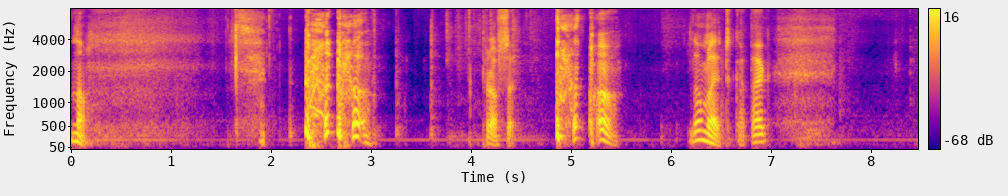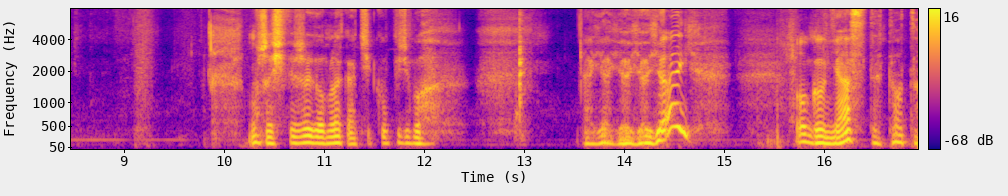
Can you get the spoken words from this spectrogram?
No. Proszę. Do mleczka, tak? Muszę świeżego mleka ci kupić, bo. Ajajajajaj. Ogoniaste to to.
